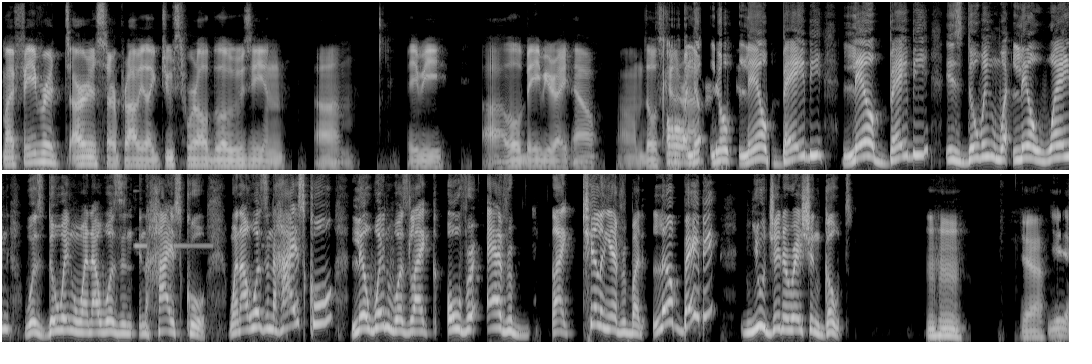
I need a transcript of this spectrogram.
my favorite artists are probably like Juice WRLD, Lil Uzi, and um maybe uh, Lil Baby right now. Um, those kind Oh, of Lil, Lil, Baby. Lil Baby is doing what Lil Wayne was doing when I was in, in high school. When I was in high school, Lil Wayne was like over every, like killing everybody. Lil Baby, new generation goat. Mm-hmm. Yeah. Yeah,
